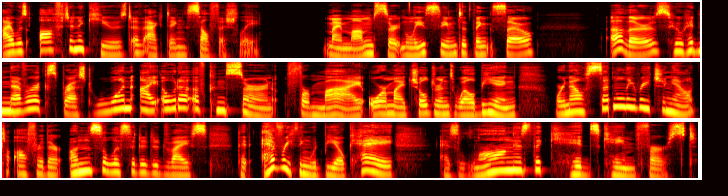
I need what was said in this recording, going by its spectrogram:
I was often accused of acting selfishly. My mom certainly seemed to think so. Others, who had never expressed one iota of concern for my or my children's well being, were now suddenly reaching out to offer their unsolicited advice that everything would be okay as long as the kids came first.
